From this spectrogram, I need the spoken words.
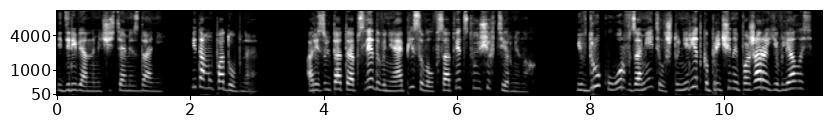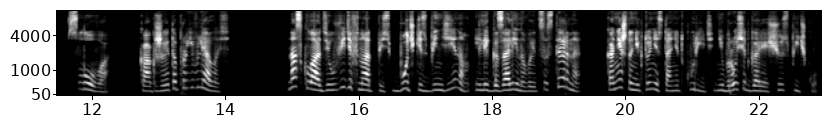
и деревянными частями зданий и тому подобное. А результаты обследования описывал в соответствующих терминах. И вдруг Уорф заметил, что нередко причиной пожара являлось слово. Как же это проявлялось? На складе, увидев надпись «бочки с бензином» или «газолиновые цистерны», конечно, никто не станет курить, не бросит горящую спичку.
